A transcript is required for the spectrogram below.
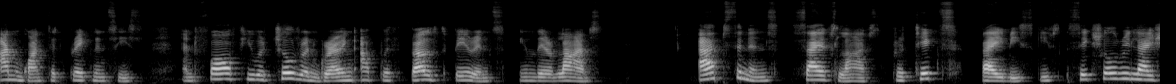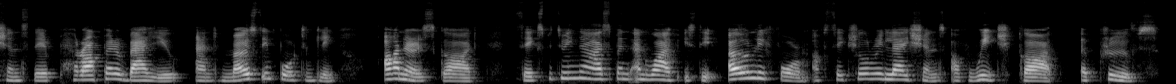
unwanted pregnancies, and far fewer children growing up with both parents in their lives. Abstinence saves lives, protects babies, gives sexual relations their proper value, and most importantly, honors God. Sex between the husband and wife is the only form of sexual relations of which God approves.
